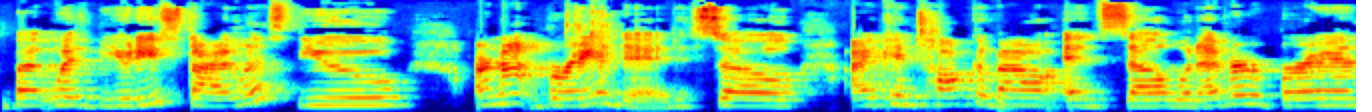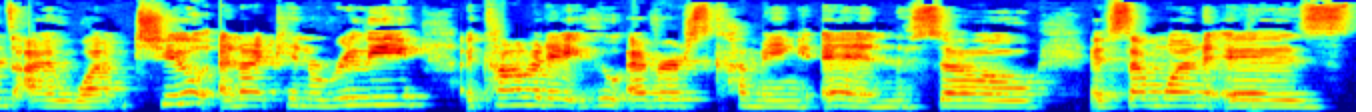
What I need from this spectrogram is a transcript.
but with beauty stylists, you are not branded. So I can talk about and sell whatever brands I want to, and I can really accommodate whoever's coming in. So if someone is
